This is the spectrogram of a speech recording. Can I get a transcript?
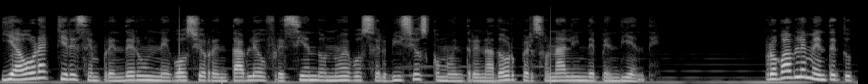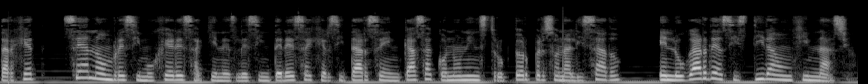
y ahora quieres emprender un negocio rentable ofreciendo nuevos servicios como entrenador personal independiente. Probablemente tu target sean hombres y mujeres a quienes les interesa ejercitarse en casa con un instructor personalizado, en lugar de asistir a un gimnasio.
